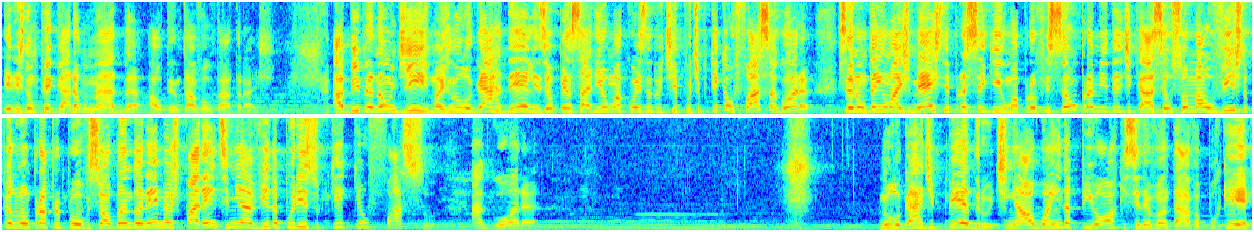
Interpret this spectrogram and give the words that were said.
Eles não pegaram nada ao tentar voltar atrás. A Bíblia não diz, mas no lugar deles eu pensaria uma coisa do tipo: tipo, o que, que eu faço agora? Se eu não tenho mais mestre para seguir, uma profissão para me dedicar, se eu sou mal visto pelo meu próprio povo, se eu abandonei meus parentes e minha vida por isso, o que, que eu faço agora? No lugar de Pedro, tinha algo ainda pior que se levantava, porque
